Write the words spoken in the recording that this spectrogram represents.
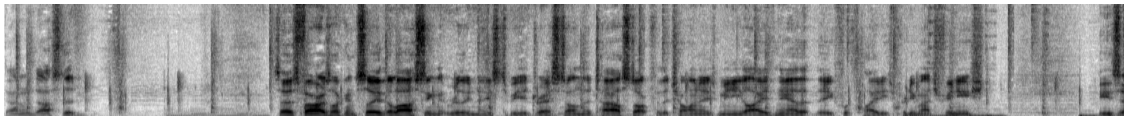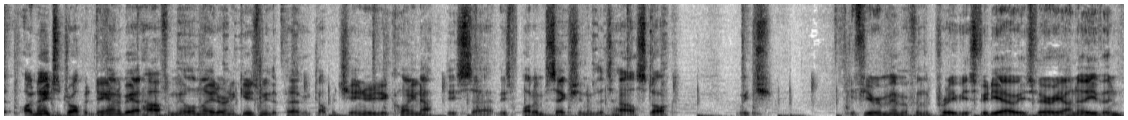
Done and dusted. So as far as I can see, the last thing that really needs to be addressed on the tailstock for the Chinese mini lathe, now that the foot plate is pretty much finished, is that I need to drop it down about half a millimetre and it gives me the perfect opportunity to clean up this, uh, this bottom section of the tailstock, which, if you remember from the previous video, is very uneven.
